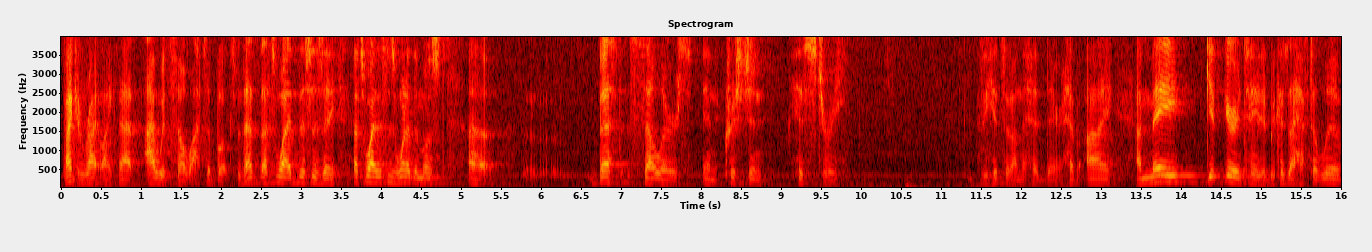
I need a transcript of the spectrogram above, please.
If I could write like that, I would sell lots of books. But that, that's why this is a that's why this is one of the most uh, best sellers in Christian history. Because he hits it on the head there. Have I I may get irritated because I have to live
